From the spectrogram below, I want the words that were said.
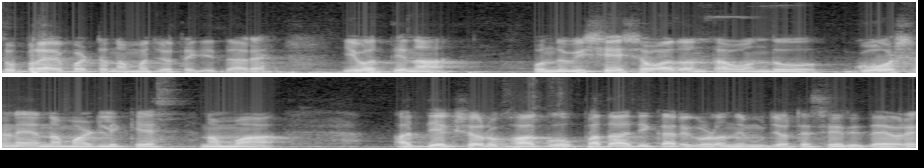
ಸುಬ್ರಾಯ ಭಟ್ ನಮ್ಮ ಜೊತೆಗಿದ್ದಾರೆ. ಇವತ್ತಿನ ಒಂದು ವಿಶೇಷವಾದಂಥ ಒಂದು ಘೋಷಣೆಯನ್ನು ಮಾಡಲಿಕ್ಕೆ ನಮ್ಮ ಅಧ್ಯಕ್ಷರು ಹಾಗೂ ಪದಾಧಿಕಾರಿಗಳು ನಿಮ್ಮ ಜೊತೆ ಸೇರಿದ್ದೇವೆ.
